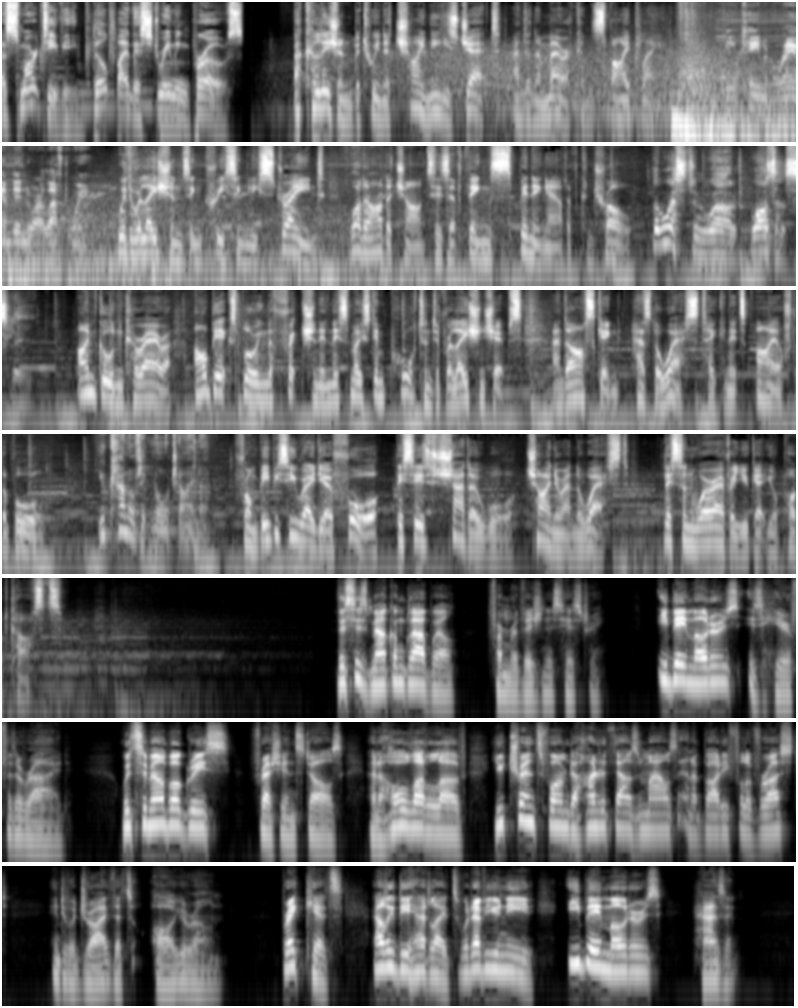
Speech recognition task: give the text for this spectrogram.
a smart TV built by the streaming pros. A collision between a Chinese jet and an American spy plane. He came and rammed into our left wing. With relations increasingly strained, what are the chances of things spinning out of control? The Western world was asleep. I'm Gordon Corera. I'll be exploring the friction in this most important of relationships and asking Has the West taken its eye off the ball? You cannot ignore China. From BBC Radio 4, this is Shadow War China and the West. Listen wherever you get your podcasts. This is Malcolm Gladwell from Revisionist History. eBay Motors is here for the ride. With some elbow grease, fresh installs, and a whole lot of love, you transformed 100,000 miles and a body full of rust into a drive that's all your own. Brake kits, LED headlights, whatever you need, eBay Motors has it.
